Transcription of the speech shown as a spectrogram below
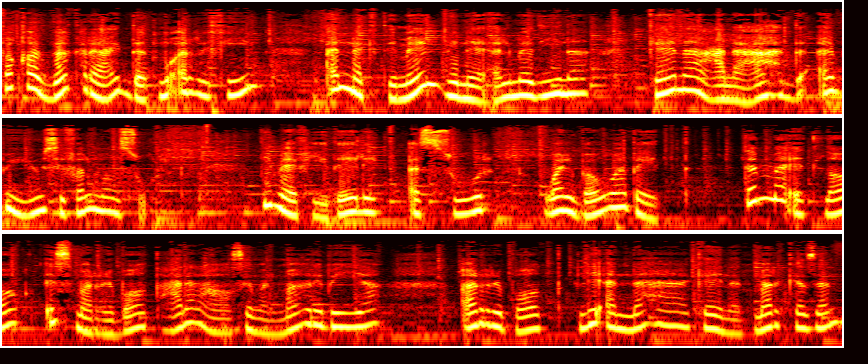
فقد ذكر عدة مؤرخين أن اكتمال بناء المدينة كان على عهد أبي يوسف المنصور بما في ذلك السور والبوابات. تم إطلاق اسم الرباط على العاصمة المغربية الرباط لأنها كانت مركزا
